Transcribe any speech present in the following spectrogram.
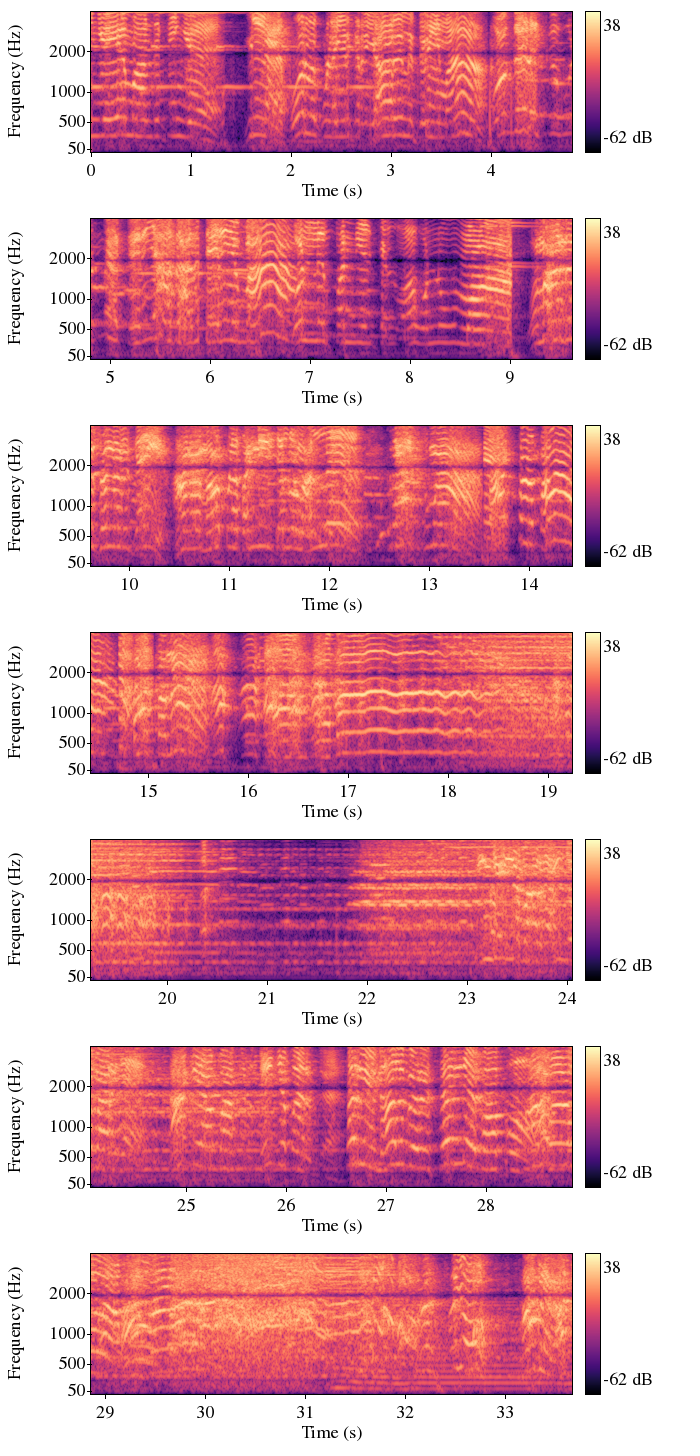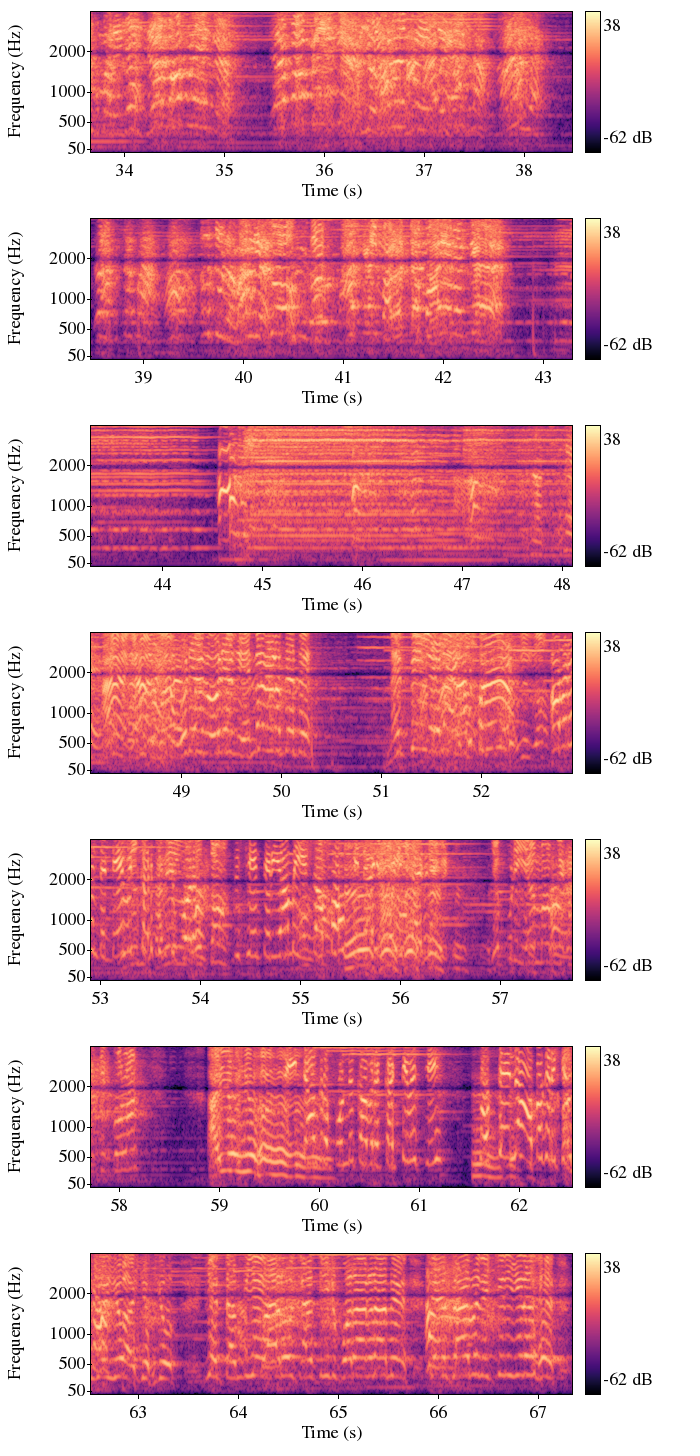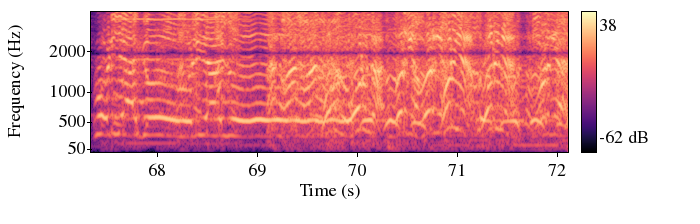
நீங்க ஏமாந்துட்டீங்க. இல்ல போர்வைக்குள்ள இருக்கிறது யாருன்னு தெரியுமா? உங்களுக்கு உண்மை தெரியாது? அது தெரியுமா? ஒண்ணு பன்னீர் செல்வம் ஒண்ணு உமா. உமான்னு சொன்னது சரி. ஆனா மாப்பிள்ள பன்னீர் செல்வம் அல்ல. ராஜ்குமார். பாப்பமா? பாப்பமா அவர் அந்த டேவிட் கடத்திட்டு போறான். விஷயம் தெரியாம எங்க அப்பா. எப்படி ஏன் மாப்பிள்ளை கடத்திட்டு போலாம் ஐயோ வீட்டாங்கிற பொண்ணுக்கு அவரை கட்டி வச்சு சொத்தையெல்லாம் அபகரிக்கிறதா? ஐயோ ஐயோ என் தம்பியை யாரோ காத்திட்டு போறாங்களாமே பேசாம நிக்கிறீங்களே. ஓடியாகோ ஓடியாகோ. ஓடுங்க, ஓடுங்க, ஓடுங்க, ஓடுங்க, ஓடுங்க.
